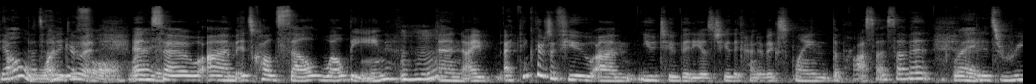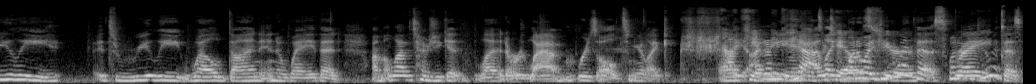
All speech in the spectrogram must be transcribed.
Yep, oh, that's wonderful. how they do it. Right. And so um, it's called Cell Wellbeing, Mm-hmm. and I I think there's a few um, YouTube videos too that kind of explain the process of it. Right. But it's really it's really well done in a way that um, a lot of times you get blood or lab results and you're like I can't don't make it yeah like what do I do here. with this what do I do with this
